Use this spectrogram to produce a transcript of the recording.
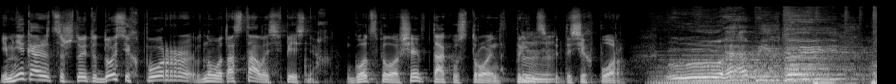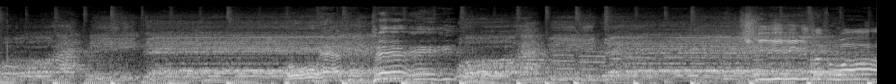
И мне кажется, что это до сих пор, ну вот, осталось в песнях. Годспел вообще так устроен, в принципе, до сих пор. Oh, happy day. Oh, happy day. Oh, happy day. Oh, happy day. Jesus was.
